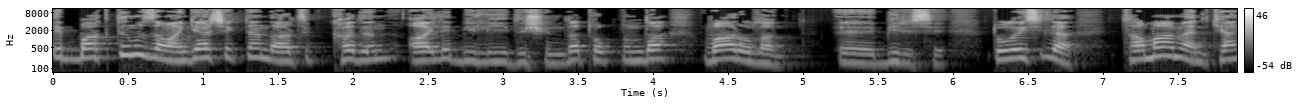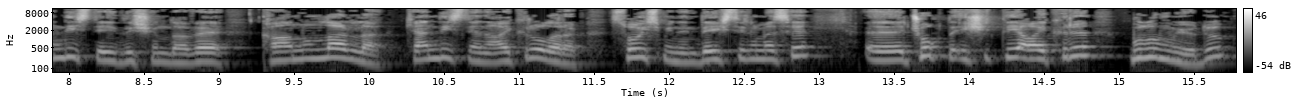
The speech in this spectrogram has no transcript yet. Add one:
E, baktığımız zaman gerçekten de artık kadın aile birliği dışında toplumda var olan e, birisi. Dolayısıyla tamamen kendi isteği dışında ve kanunlarla kendi isteğine aykırı olarak soy isminin değiştirilmesi e, çok da eşitliğe aykırı bulunmuyordu.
